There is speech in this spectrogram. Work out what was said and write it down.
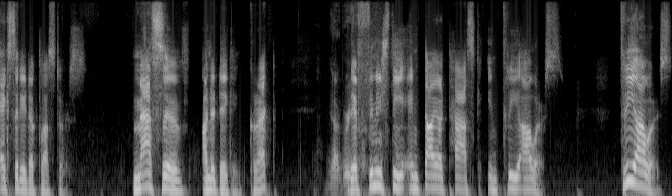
Exadata clusters. Massive undertaking, correct? Yeah, agree. They finished the entire task in three hours. Three hours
